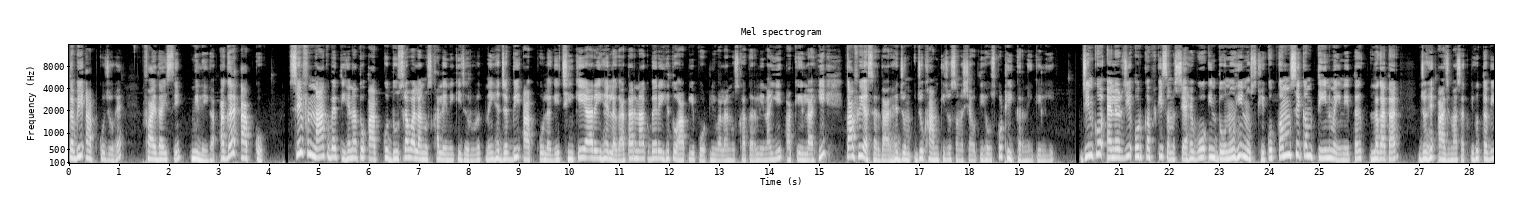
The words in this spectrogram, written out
तभी आपको जो है फ़ायदा इससे मिलेगा। अगर आपको सिर्फ़ नाक बहती है ना तो आपको दूसरा वाला नुस्खा लेने की ज़रूरत नहीं है। जब भी आपको लगे छींके आ रही है, लगातार नाक बह रही है तो आप ये पोटली वाला नुस्खा कर लेना। ये अकेला ही काफ़ी असरदार है जो जुकाम की जो समस्या होती है, उसको ठीक करने के लिए। जिनको एलर्जी और कफ की समस्या है, वो इन दोनों ही नुस्खे को कम से कम तीन महीने तक लगातार जो है आजमा सकती हो, तभी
